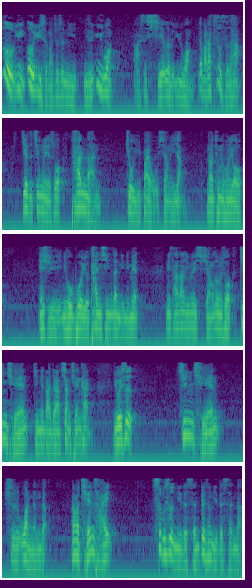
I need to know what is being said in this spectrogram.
恶欲？恶欲什么？就是你你的欲望啊，是邪恶的欲望，要把它治死它。接着经文也说，贪婪就与拜偶像一样。那听众朋友，也许你会不会有贪心在你里面？你常常因为想认为说金钱，今天大家向前看，以为是金钱是万能的。那么钱财是不是你的神变成你的神了？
